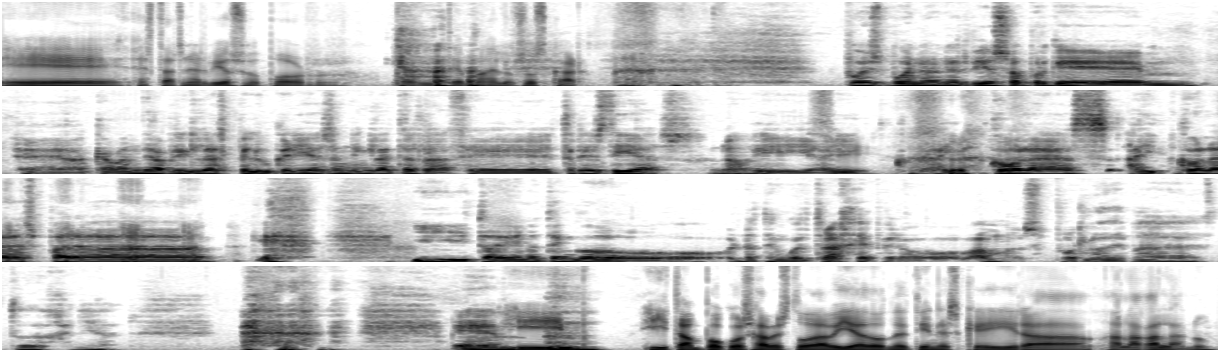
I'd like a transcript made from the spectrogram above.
Eh, ¿Estás nervioso por, el tema de los Oscar? Pues bueno, nervioso porque eh, acaban de abrir las peluquerías en Inglaterra hace tres días, ¿no? Y hay, hay colas, hay colas para y todavía no tengo no tengo el traje, pero vamos, por lo demás todo genial. Em, Y tampoco sabes todavía dónde tienes que ir a, la gala, ¿no?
